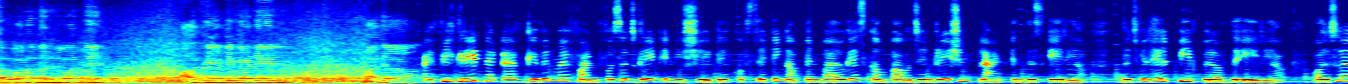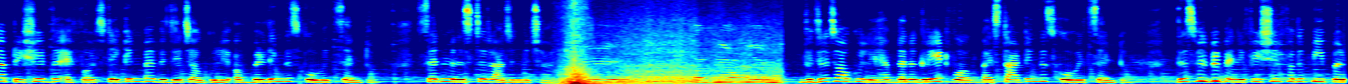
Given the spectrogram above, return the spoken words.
सर्वांना धन्यवाद feel great that I have given my fund for such great initiative of setting up an biogas cum power generation plant in this area which will help people of the area. Also I appreciate the efforts taken by Vijay Chaugule of building this COVID center, said Minister Rajan Vichare. Vijay Chaugule have done a great work by starting this COVID center. This will be beneficial for the people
